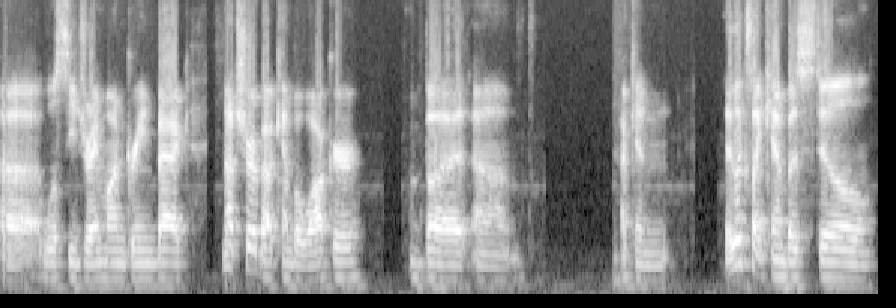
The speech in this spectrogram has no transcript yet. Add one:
uh, we'll see Draymond Green back. Not sure about Kemba Walker, but um, I can. It looks like Kemba's still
